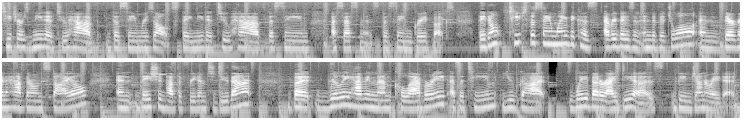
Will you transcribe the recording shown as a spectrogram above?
teachers needed to have the same results. They needed to have the same assessments, the same grade books. They don't teach the same way because everybody's an individual and they're going to have their own style and they should have the freedom to do that. But really having them collaborate as a team, you've got way better ideas being generated.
